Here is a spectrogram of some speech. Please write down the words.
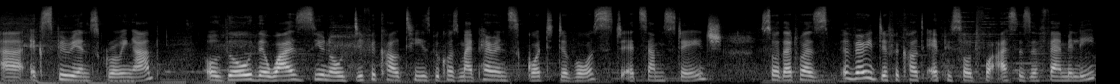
uh, experience growing up. Although there was, you know, difficulties because my parents got divorced at some stage. So that was a very difficult episode for us as a family.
